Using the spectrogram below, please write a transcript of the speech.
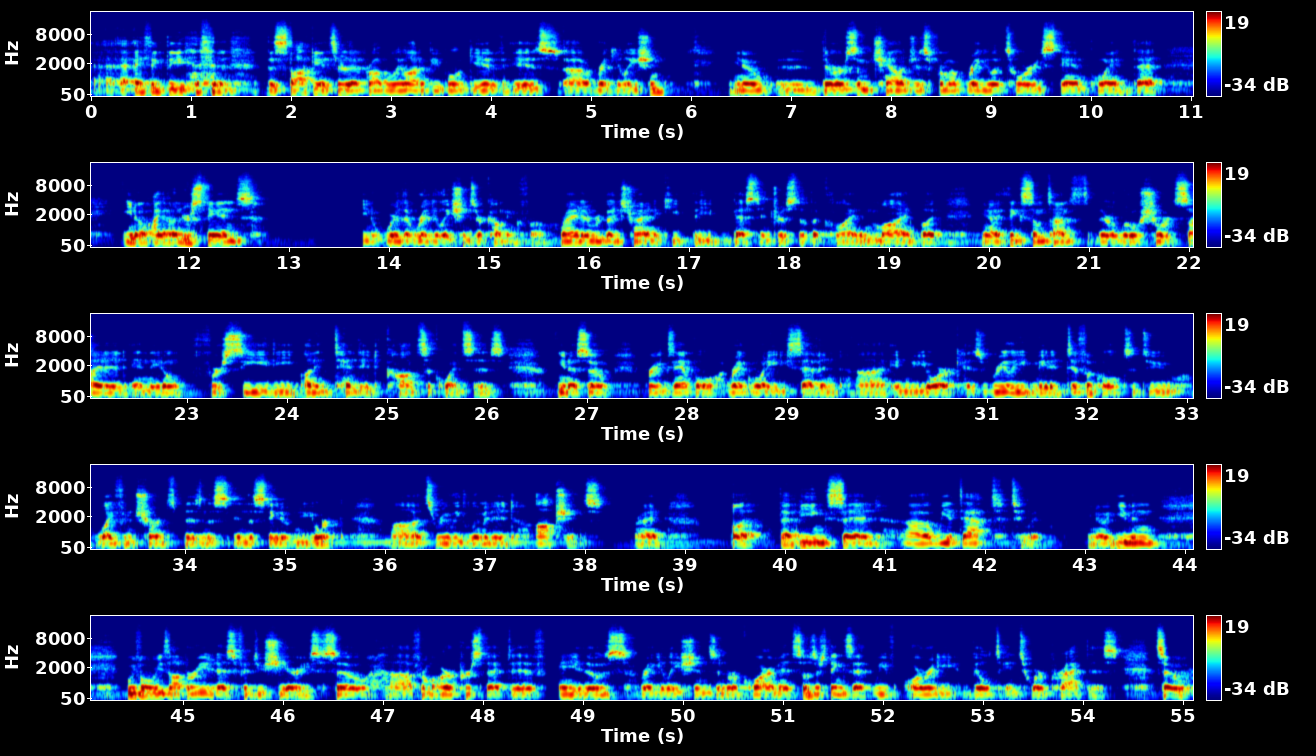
I think the the stock answer that probably a lot of people give is uh, regulation. You know, there are some challenges from a regulatory standpoint that, you know, I understand you know where the regulations are coming from right? Everybody's trying to keep the best interest of the client in mind but you know i think sometimes they're a little short-sighted and they don't foresee the unintended consequences you know? So for example reg 187 uh, in new york has really made it difficult to do life insurance business in the state of new york. Uh, it's really limited options right? But that being said uh, we adapt to it you know, even we've always operated as fiduciaries. So, uh, from our perspective, any of those regulations and requirements, those are things that we've already built into our practice. So,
